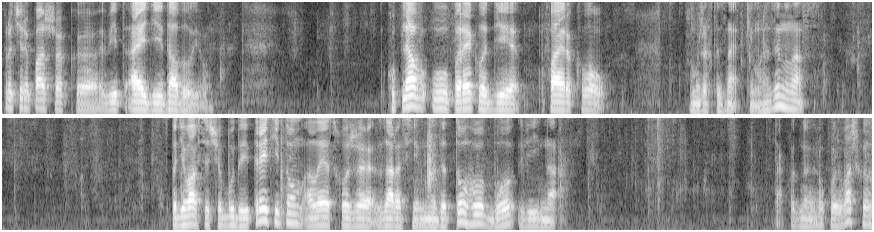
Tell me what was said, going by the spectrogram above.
про черепашок е, від IDW. Купляв у перекладі Fireclaw. Може хтось знає такий магазин у нас. Сподівався, що буде і третій том, але, схоже, зараз їм не до того, бо війна. Так, одною рукою важко.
